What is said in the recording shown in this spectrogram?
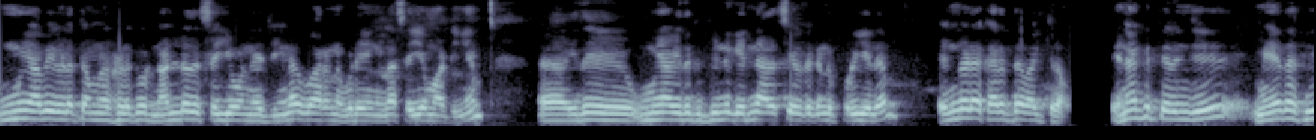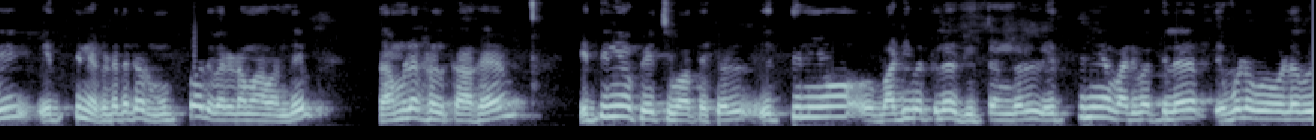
உண்மையாவே ஈழத்தமிழர்களுக்கு ஒரு நல்லது செய்யணும்னு நினைச்சீங்கன்னா இவ்வாறான விடயங்கள்லாம் செய்ய மாட்டீங்க. இது உண்மையாக இதுக்கு பின்னுக்கு என்ன அரசியல் இருக்குன்னு புரியல. எங்களோட கருத்தை வைக்கிறோம். எனக்கு தெரிஞ்சு மேதகு எத்தனை கிட்டத்தட்ட ஒரு முப்பது வருடமா வந்து தமிழர்களுக்காக எத்தனையோ பேச்சுவார்த்தைகள் எத்தனையோ வடிவத்துல யுத்தங்கள் எத்தனையோ வடிவத்துல எவ்வளவு எவ்வளவு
